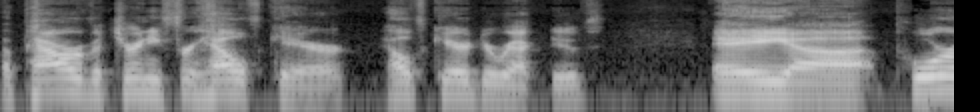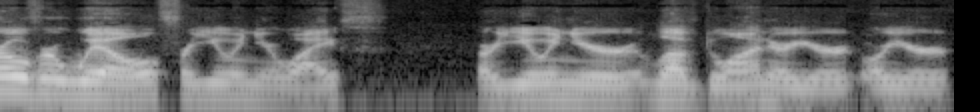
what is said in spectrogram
a power of attorney for health care, health care directive, a uh, pour over will for you and your wife, or you and your loved one, or your or your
